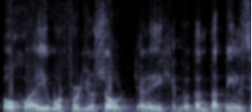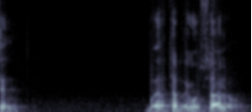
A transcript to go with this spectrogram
Ojo ahí, work for your soul, ya le dije, no tanta pilsen. Buenas tardes, Gonzalo.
